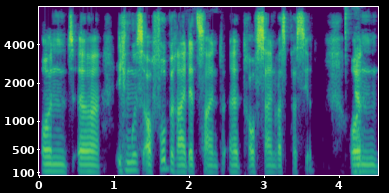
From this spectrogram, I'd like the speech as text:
Und äh, ich muss auch vorbereitet sein, äh, drauf sein, was passiert. Und ja.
